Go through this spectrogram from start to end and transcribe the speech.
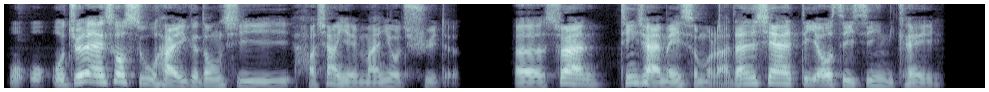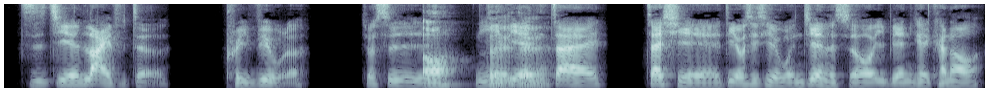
我我我觉得 Xo 十五还有一个东西好像也蛮有趣的，呃，虽然听起来没什么啦，但是现在 DOCC 你可以直接 live 的 preview 了，就是哦你一边在在写 DOCC 的文件的时候，一边你可以看到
